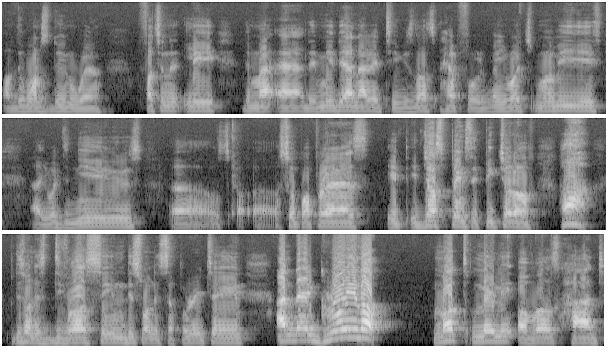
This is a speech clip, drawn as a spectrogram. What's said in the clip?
of the ones doing well. Fortunately, the, uh, the media narrative is not helpful. When you watch movies, uh, you watch the news, uh, uh, soap operas, it, it just paints a picture of, ah, this one is divorcing, this one is separating. And then growing up, not many of us had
